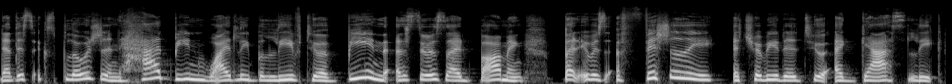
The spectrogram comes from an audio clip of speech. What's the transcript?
Now, this explosion had been widely believed to have been a suicide bombing, but it was officially attributed to a gas leak.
